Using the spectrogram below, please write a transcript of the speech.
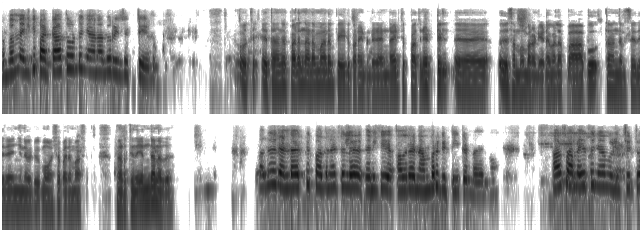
അപ്പം എനിക്ക് പറ്റാത്തതുകൊണ്ട് ഞാൻ അത് റിജക്ട് ചെയ്തു. താങ്കൾ പല നടന്മാരുടെ പേര് പറഞ്ഞിട്ടുണ്ട്. രണ്ടായിരത്തി പതിനെട്ടിൽ സംഭവം പറഞ്ഞു ഇടവേള ബാബു താങ്കൾക്കെതിരെ ഇങ്ങനെ ഒരു മോശ പരാമർശം നടത്തിയത്. എന്താണത്? അത് രണ്ടായിരത്തി പതിനെട്ടിൽ എനിക്ക് അവരെ നമ്പർ കിട്ടിയിട്ടുണ്ടായിരുന്നു. ആ സമയത്ത് ഞാൻ വിളിച്ചിട്ട്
